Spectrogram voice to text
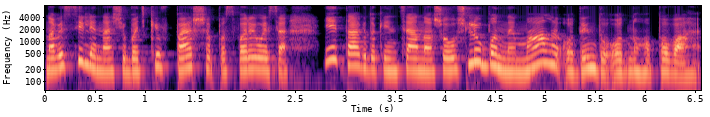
На весіллі наші батьки вперше посварилися і так до кінця нашого шлюбу не мали один до одного поваги.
